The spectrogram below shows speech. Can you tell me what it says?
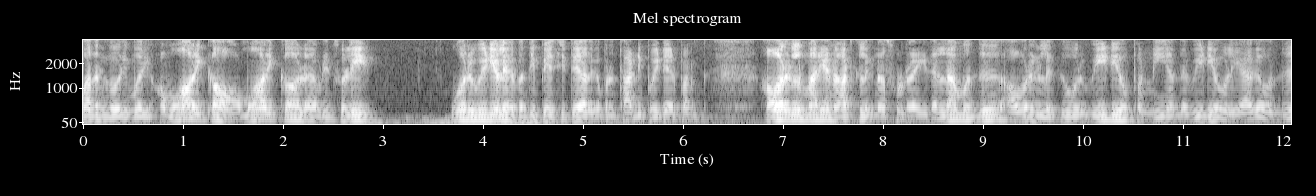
மதன் கௌரி மாதிரி அமெரிக்கா அமெரிக்காவில் அப்படின்னு சொல்லி ஒரு வீடியோவில் இதை பற்றி பேசிட்டு அதுக்கப்புறம் தாண்டி போயிட்டே இருப்பாங்க அவர்கள் மாதிரியான ஆட்களுக்கு நான் சொல்கிறேன் இதெல்லாம் வந்து அவர்களுக்கு ஒரு வீடியோ பண்ணி அந்த வீடியோ வழியாக வந்து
